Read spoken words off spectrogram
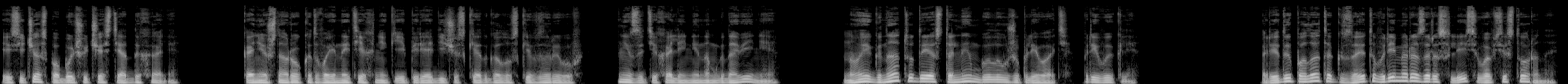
и сейчас по большей части отдыхали. Конечно, рокот военной техники и периодические отголоски взрывов не затихали ни на мгновение, но Игнату да и остальным было уже плевать, привыкли. Ряды палаток за это время разрослись во все стороны.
